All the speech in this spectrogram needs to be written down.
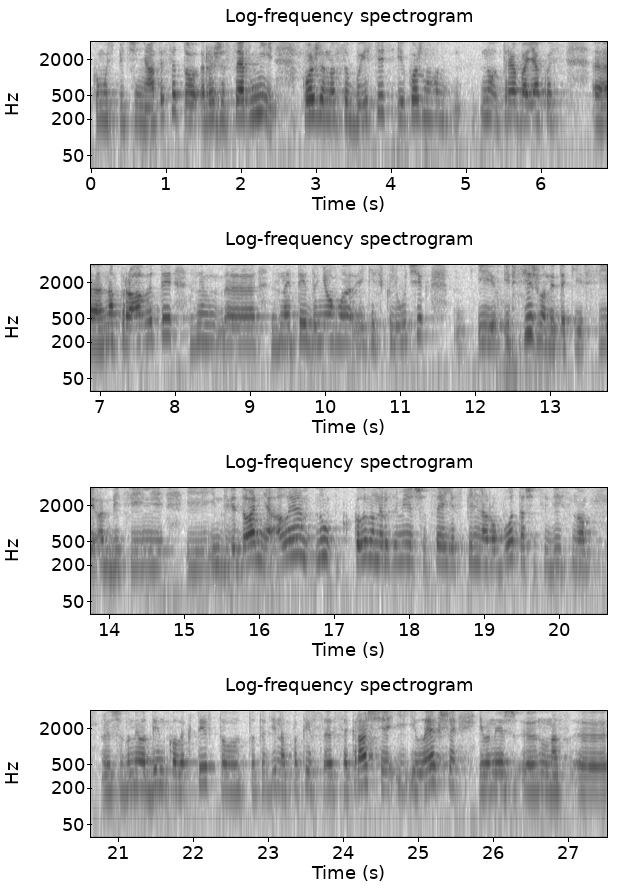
комусь підчинятися, то режисер ні. Кожен особистість і кожного ну, треба якось е, направити, з ним е, знайти до нього якийсь ключик. І, і всі ж вони такі, всі амбіційні і індивідуальні. Але ну, коли вони розуміють, що це є спільна робота, що це дійсно. е, Що вони один колектив, то, то тоді навпаки все, все краще і, і легше. І вони ж е, ну, у нас е,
